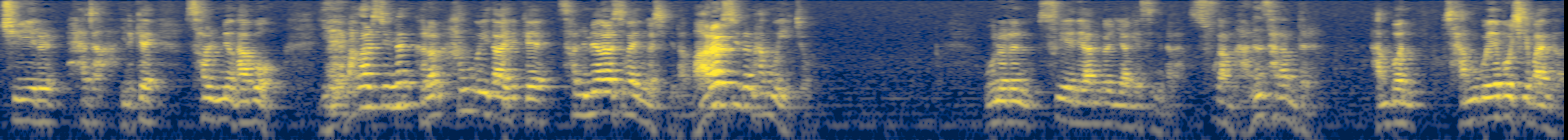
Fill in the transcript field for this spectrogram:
주의를 하자 이렇게 설명하고 예방할 수 있는 그런 학문이다 이렇게 설명할 수가 있는 것입니다. 말할 수 있는 학문이죠. 오늘은 수에 대한 걸 이야기했습니다. 수가 많은 사람들 한번 참고해 보시기 바랍니다.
